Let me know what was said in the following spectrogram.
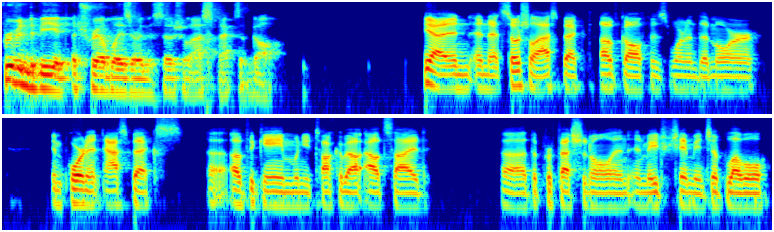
proven to be a, a trailblazer in the social aspects of golf. Yeah, and and that social aspect of golf is one of the more important aspects uh, of the game when you talk about outside uh, the professional and, and, major championship level,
